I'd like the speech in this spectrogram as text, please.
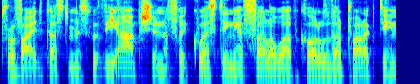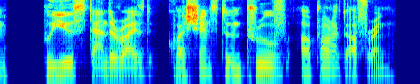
provide customers with the option of requesting a follow-up call with our product team who use standardized questions to improve our product offering.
